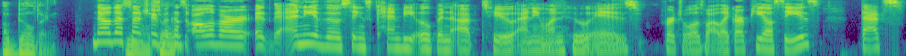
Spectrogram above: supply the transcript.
a building. No, that's You not know, true so- because all of our uh, any of those things can be opened up to anyone who is virtual as well. Like our PLCs, that's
